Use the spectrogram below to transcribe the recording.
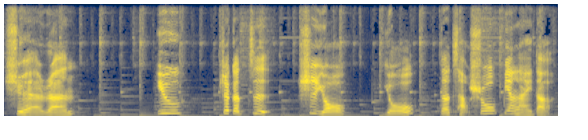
雪人，u 这个字是由油的草书变来的。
